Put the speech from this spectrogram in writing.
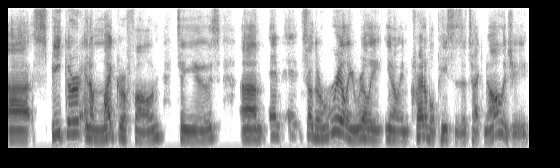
uh, speaker and a microphone to use. Um, and, and, so they're really, really, you know, incredible pieces of technology.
